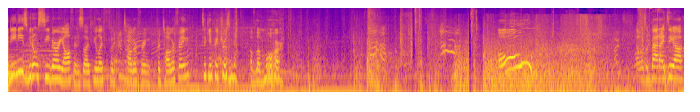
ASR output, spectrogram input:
Houdinis we don't see very often, so I feel like photographing, photographing, taking pictures of them more. Oh! That was a bad idea.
